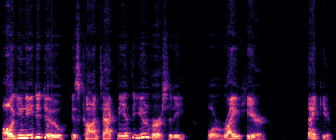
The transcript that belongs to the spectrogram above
All you need to do is contact me at the university or right here. Thank you.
